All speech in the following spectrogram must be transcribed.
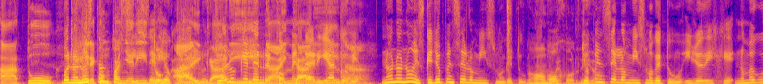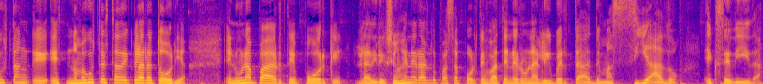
ah, tú, Bueno, que no eres es tanto así, compañerito, ay, Carlos. yo lo que le Karina, ay, recomendaría al Karina. gobierno. No, no, no, es que yo pensé lo mismo que tú. No, hombre, Ojo, yo pensé lo mismo que tú y yo dije, no me gustan, eh, eh, no me gusta esta declaratoria en una parte porque la Dirección General de Pasaportes va a tener una libertad demasiado excedida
